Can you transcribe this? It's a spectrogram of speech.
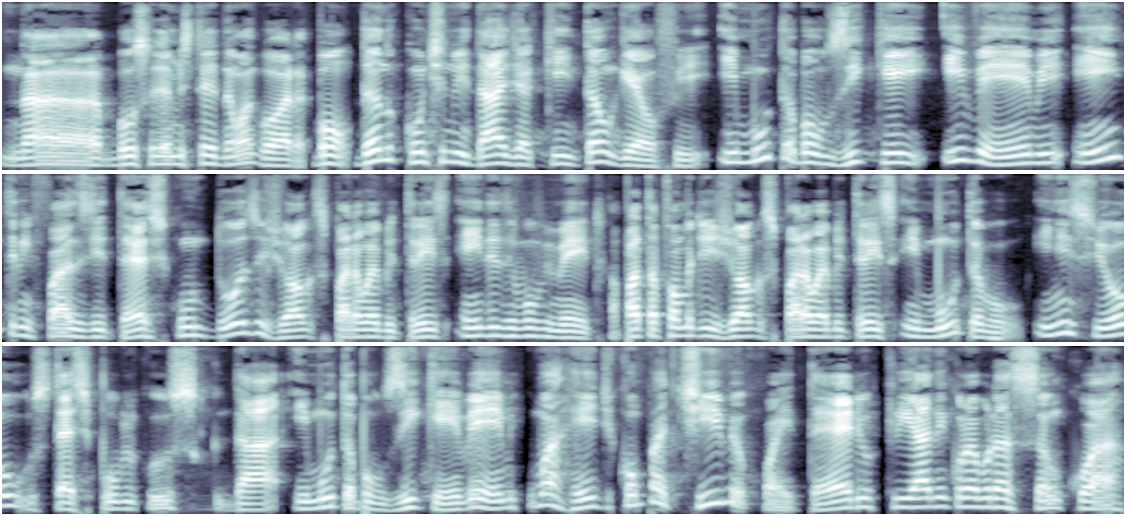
na Bolsa de Amsterdão agora. Bom, dando continuidade aqui então, Guelph, Immutable ZK IVM entra em fase de teste com 12 jogos para Web3 em desenvolvimento. A plataforma de jogos para Web3 Immutable iniciou os testes públicos da Immutable ZK IVM, uma rede compatível com a Ethereum, criada em colaboração com a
